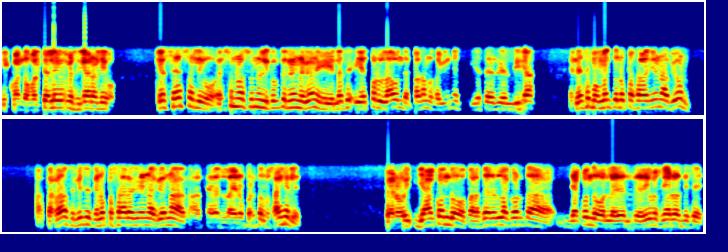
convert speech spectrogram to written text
Y cuando volteé le digo a mi señora, le digo, ¿qué es eso? Le digo, eso no es un helicóptero ni un avión. Y, ese- y es por el lado donde pasan los aviones y ese es el día. En ese momento no pasaba ni un avión. Hasta raro se me hizo que no pasara ni un avión a- hacia el aeropuerto de Los Ángeles. Pero ya cuando, para hacer la corta, ya cuando le, le digo a mi señora, dice,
